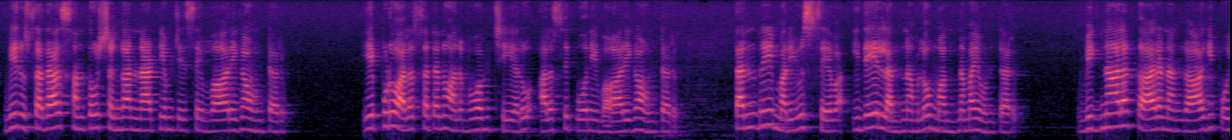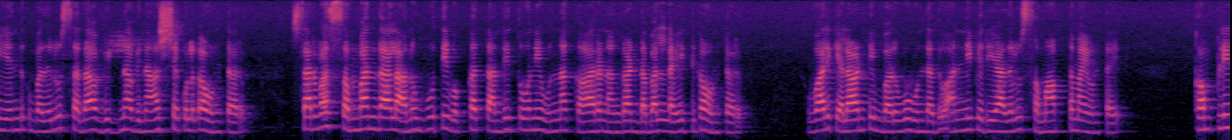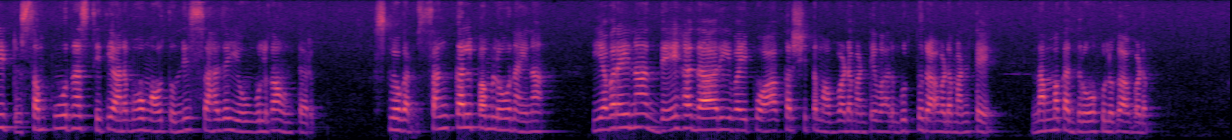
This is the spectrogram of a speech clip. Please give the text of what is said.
వీరు సదా సంతోషంగా నాట్యం చేసే వారిగా ఉంటారు. ఎప్పుడూ అలసటను అనుభవం చేయరు అలసిపోని వారిగా ఉంటారు. తండ్రి మరియు సేవ ఇదే లగ్నంలో మగ్నమై ఉంటారు. విఘ్నాల కారణంగా ఆగిపోయేందుకు బదులు సదా విఘ్న వినాశకులుగా ఉంటారు. సర్వ సంబంధాల అనుభూతి ఒక్క తండ్రితోనే ఉన్న కారణంగా డబల్ లైట్గా ఉంటారు. వారికి ఎలాంటి బరువు ఉండదు అన్ని ఫిర్యాదులు సమాప్తమై ఉంటాయి. కంప్లీట్ సంపూర్ణ స్థితి అనుభవం అవుతుంది సహజ యోగులుగా ఉంటారు. స్లోగన్ సంకల్పంలోనైనా ఎవరైనా దేహదారి వైపు ఆకర్షితం అవ్వడం అంటే వారు గుర్తు రావడం అంటే నమ్మక ద్రోహులుగా అవ్వడం.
